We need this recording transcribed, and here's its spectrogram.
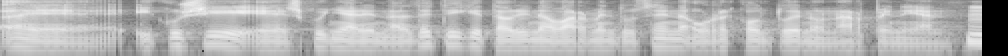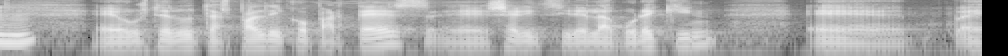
e, ikusi e, eskuinaren aldetik eta hori nabarmendu zen aurrekontuen onarpenean. e, uste dut aspaldiko partez, e, zirela gurekin, e, e,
